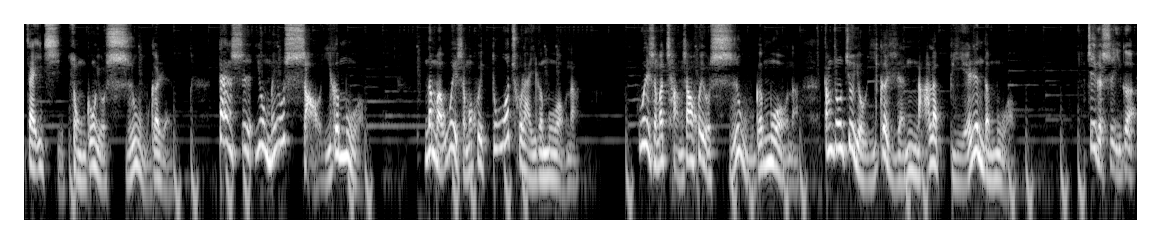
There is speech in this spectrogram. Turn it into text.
在一起，总共有十五个人，但是又没有少一个木偶。那么为什么会多出来一个木偶呢？为什么场上会有十五个木偶呢？当中就有一个人拿了别人的木偶，这个是一个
